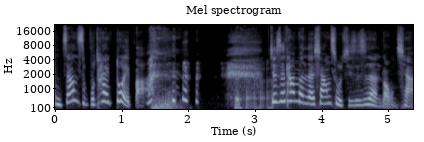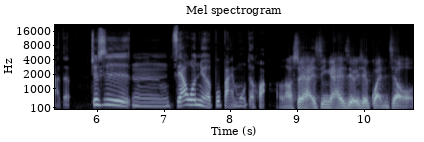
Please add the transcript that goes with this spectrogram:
你这样子不太对吧？” 就是他们的相处其实是很融洽的，就是嗯，只要我女儿不白目的话，好啦，所以还是应该还是有一些管教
